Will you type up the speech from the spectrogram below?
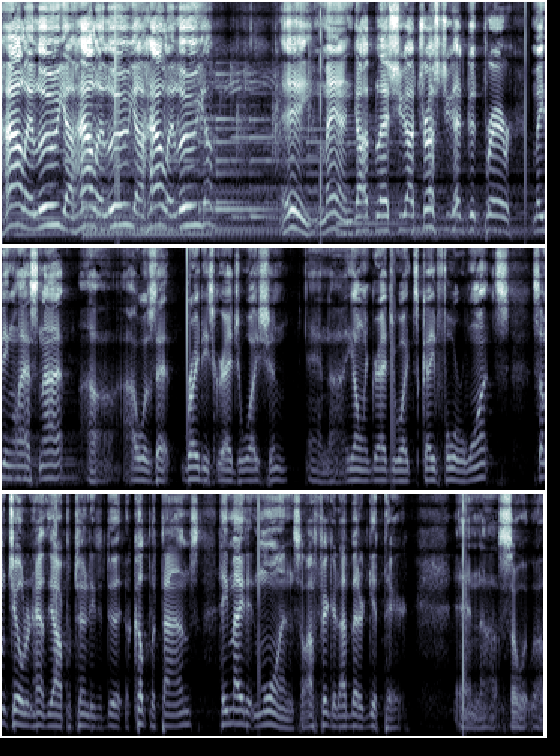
Hallelujah, hallelujah, hallelujah. Amen. God bless you. I trust you had good prayer meeting last night. Uh, I was at Brady's graduation, and uh, he only graduates K4 once. Some children have the opportunity to do it a couple of times. He made it in one, so I figured I better get there. And uh, so, uh,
